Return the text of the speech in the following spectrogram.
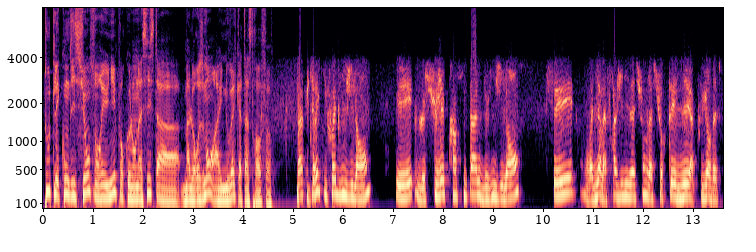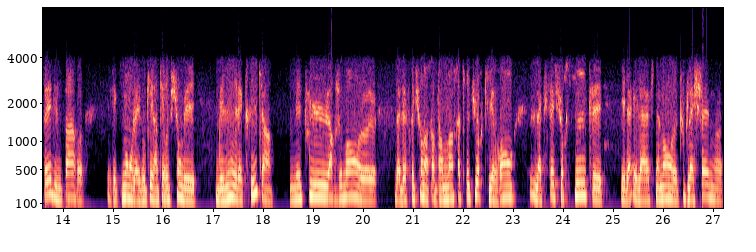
toutes les conditions sont réunies pour que l'on assiste à malheureusement à une nouvelle catastrophe? Bah, Je dirais qu'il faut être vigilant. Et le sujet principal de vigilance, c'est, on va dire, la fragilisation de la sûreté liée à plusieurs aspects. D'une part, euh, effectivement, on l'a évoqué, l'interruption des, lignes électriques, mais plus largement euh, la destruction d'un certain nombre d'infrastructures qui rend l'accès sur site et, et, finalement euh, toute la chaîne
